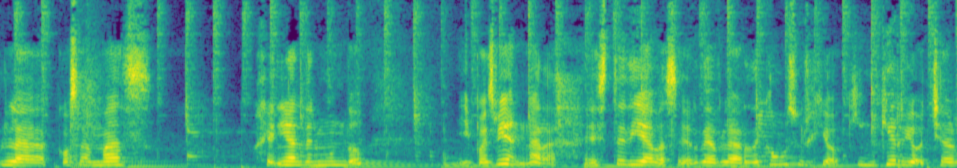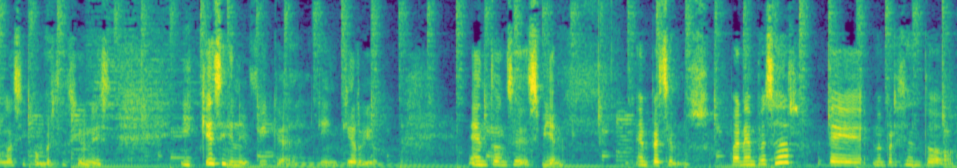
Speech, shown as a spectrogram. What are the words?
la cosa más genial del mundo. Y pues bien, nada, este día va a ser de hablar de cómo surgió Kinky Río Charlas y Conversaciones y qué significa Kinky Río. Entonces, bien, empecemos. Para empezar, eh, me presento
